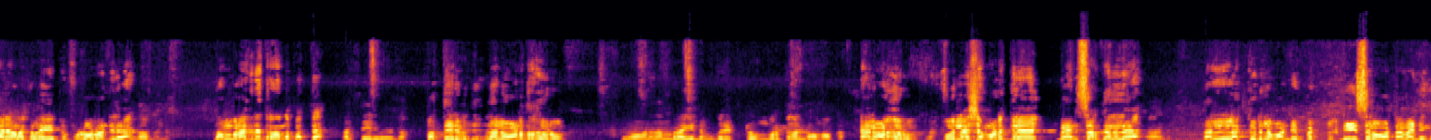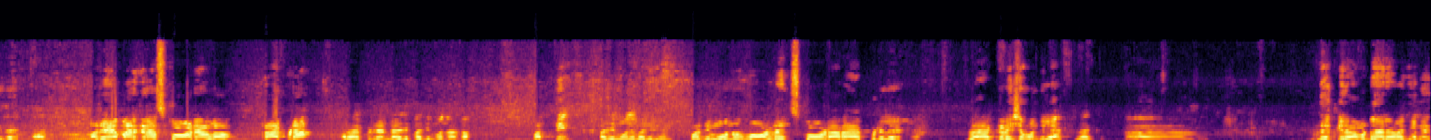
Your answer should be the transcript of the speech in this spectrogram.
കാര്യങ്ങളൊക്കെ ഉള്ള ഏറ്റവും ഫുള്ളോട് വണ്ടില്ലേ നമ്പറാക്കി എത്ര വന്ന? പത്ത്? പത്ത് ഇരുപത് എന്നാ ലോൺ എത്ര കയറും? ലോൺ നമ്പർ ആക്കിയിട്ട് നമുക്ക് ഒരു എട്ട് ഒമ്പത് റുപ്യ ലോൺ നോക്കാം. ലോൺ കയറും. ഒരു ലക്ഷം മുടക്കിൽ ബെൻസ് ഇറക്കല്ലേ നല്ല കിടിലം വണ്ടി ഡീസൽ ഓട്ടോമാറ്റിക്കല്ലേ ആ, അതെ മറക്കണ സ്കോഡാണല്ലോ റാപ്പിഡ റാപ്പിഡ് രണ്ടായിരത്തി പതിമൂന്ന് കേട്ടോ. പത്തി? പതിമൂന്ന് പതിമൂന്ന്. പതിമൂന്ന് മോളിൽ സ്കോഡ റാപ്പിഡില്ലേ ബ്ലാക്ക് കണ്ടീഷൻ വണ്ടില്ലേ ബ്ലാക്ക് ആ. ഇത് കിലോമീറ്റർ കാര്യങ്ങളൊക്കെ തന്നെ?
